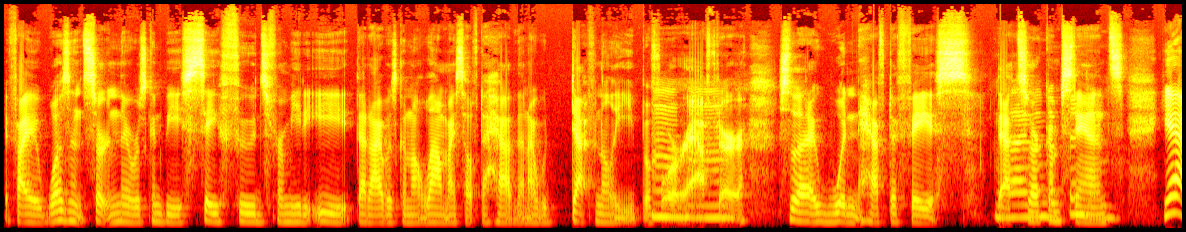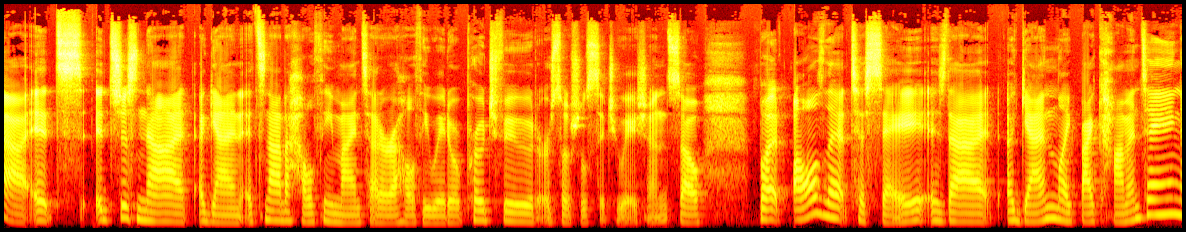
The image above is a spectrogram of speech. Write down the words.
if I wasn't certain there was going to be safe foods for me to eat that I was going to allow myself to have, then I would definitely eat before mm-hmm. or after so that I wouldn't have to face that circumstance. Yeah, it's it's just not again, it's not a healthy mindset or a healthy way to approach food or social situations. So but all that to say is that again, like by commenting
